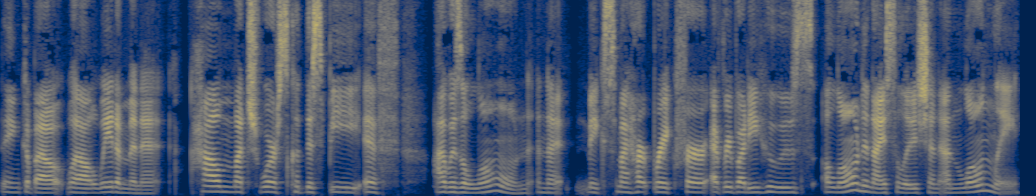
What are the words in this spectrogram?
think about, well, wait a minute. How much worse could this be if I was alone? And that makes my heart break for everybody who's alone in isolation and lonely.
